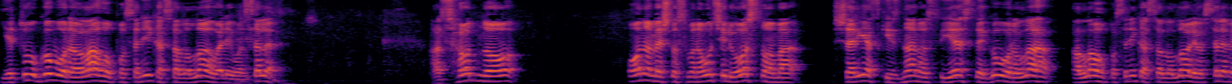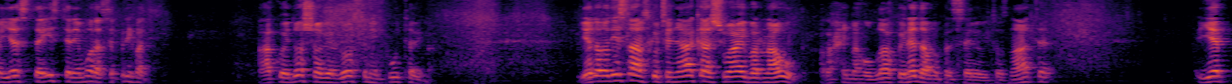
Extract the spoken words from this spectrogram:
je to govor Allahov poslanika sallallahu alaihi wa sallam. A shodno onome što smo naučili u osnovama šarijatskih znanosti jeste govor Allah, Allahu poslanika sallallahu alaihi wasallam jeste jeste i mora se prihvatiti. Ako je došao vjerodostojnim putevima. Jedan od islamskih učenjaka, Šuaj Barnaub, rahimahullah, koji je nedavno preselio, i to znate, je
